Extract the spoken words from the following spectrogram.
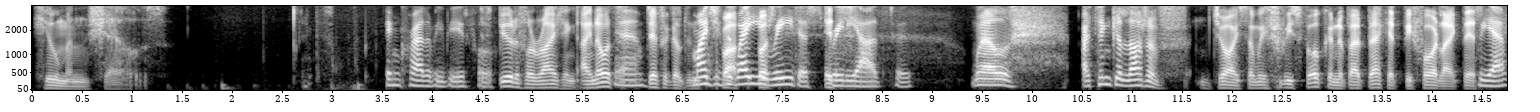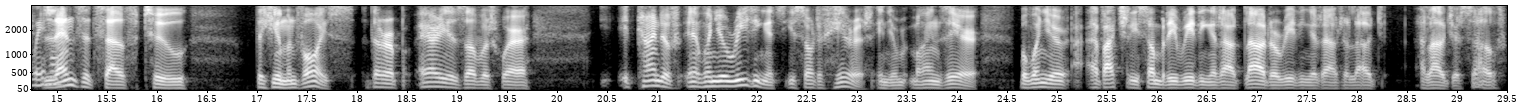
human shells. It's incredibly beautiful. It's beautiful writing. I know it's yeah. difficult in Mind you, the way you read it really adds to it. Well, I think a lot of Joyce, and we've, we've spoken about Beckett before like this, yeah, we lends itself to the human voice. There are areas of it where it kind of when you're reading it, you sort of hear it in your mind's ear. But when you have actually somebody reading it out loud or reading it out aloud, aloud yourself,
